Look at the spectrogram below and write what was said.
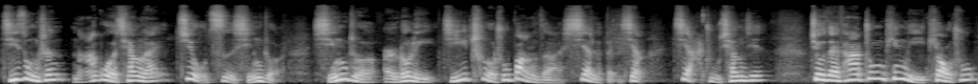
急纵身拿过枪来，就刺行者。行者耳朵里即撤出棒子，现了本相，架住枪尖，就在他中厅里跳出，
